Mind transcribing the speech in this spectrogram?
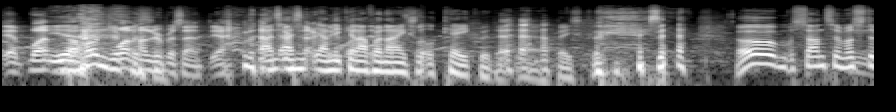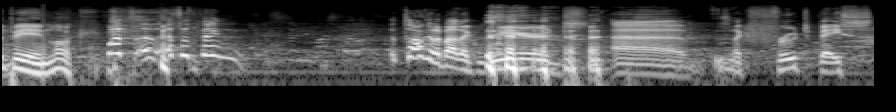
Yeah, hundred percent. Yeah, and, exactly and you can have a nice little cake with it, yeah, basically. oh, Santa must have been. Look, What's uh, that's the thing? Talking about like weird, uh, like fruit-based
